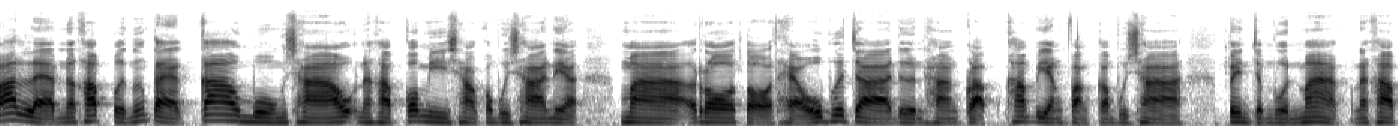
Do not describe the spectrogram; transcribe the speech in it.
บ้านแหลมนะครับ เปิดตั้งแต่ 9 โมงเช้านะครับ ก็มีชาวกัมพูชาเนี่ยมารอต่อแถวเพื่อจะเดินทางกลับข้ามไปยังฝั่งกัมพูชาเป็นจำนวนมากนะครับ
